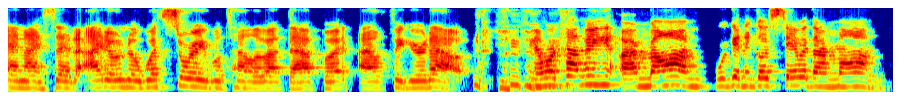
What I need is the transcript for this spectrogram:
And I said, I don't know what story we'll tell about that, but I'll figure it out. and we're coming our mom we're going to go stay with our mom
